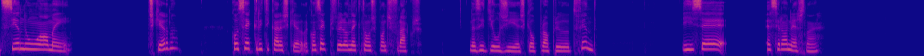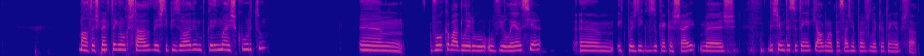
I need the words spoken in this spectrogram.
sendo um homem de esquerda, consegue criticar a esquerda, consegue perceber onde é que estão os pontos fracos nas ideologias que ele próprio defende. E isso é, é ser honesto, não é? Malta, espero que tenham gostado deste episódio, um bocadinho mais curto. Um, vou acabar de ler o, o Violência um, e depois digo-vos o que é que achei, mas deixem-me ver se eu tenho aqui alguma passagem para vos ler que eu tenha gostado.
